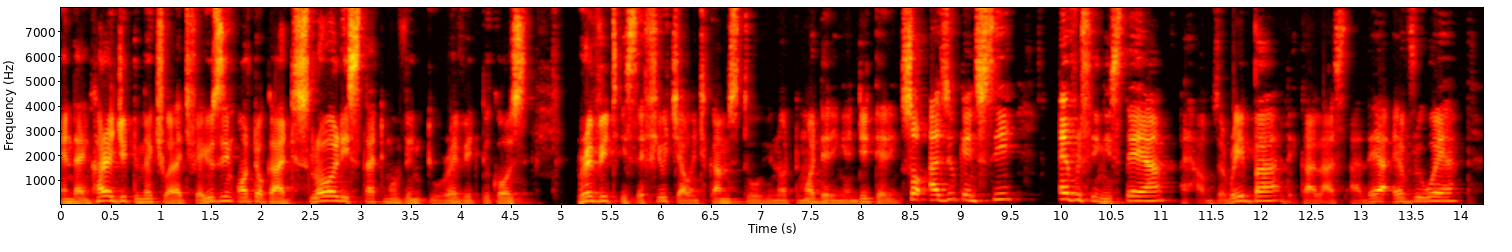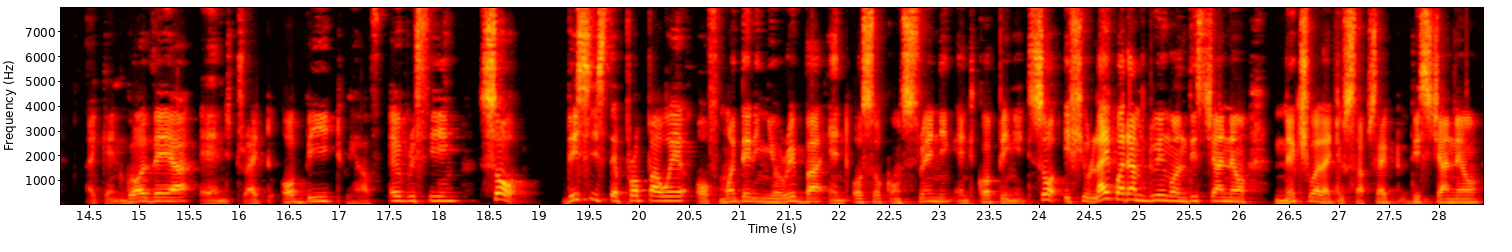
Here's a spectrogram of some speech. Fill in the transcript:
and I encourage you to make sure that if you're using AutoCAD, slowly start moving to Revit because Revit is the future when it comes to, you know, to modeling and detailing. So as you can see, everything is there. I have the rebar, the colors are there everywhere. I can go there and try to orbit. We have everything. So this is the proper way of modeling your rebar and also constraining and copying it. So if you like what I'm doing on this channel, make sure that you subscribe to this channel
